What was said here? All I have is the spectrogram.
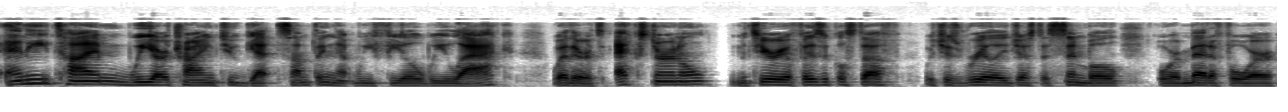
Anytime we are trying to get something that we feel we lack, whether it's external, material, physical stuff, which is really just a symbol or a metaphor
